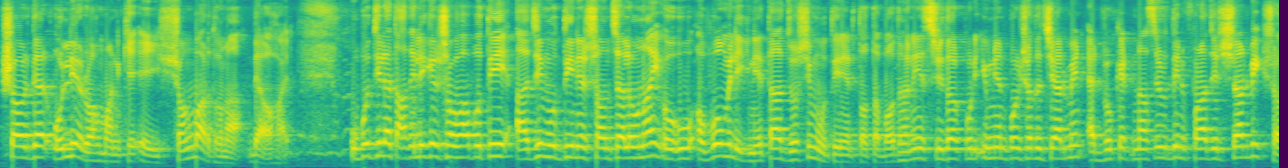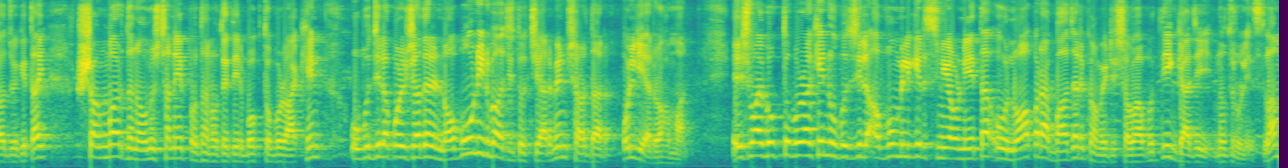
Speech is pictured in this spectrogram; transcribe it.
সর্দার উলিয়ার রহমানকে এই সংবর্ধনা দেওয়া হয়। উপজেলা তাঁতি লীগের সভাপতি আজিম উদ্দিনের সঞ্চালনায় ও আওয়ামী লীগ নেতা জসিম উদ্দিনের তত্ত্বাবধানে শ্রীধরপুর ইউনিয়ন পরিষদের চেয়ারম্যান অ্যাডভোকেট নাসির উদ্দিন ফরাজির সার্বিক সহযোগিতায় সংবর্ধনা অনুষ্ঠানে প্রধান অতিথির বক্তব্য রাখেন উপজেলা পরিষদের নবনির্বাচিত চেয়ারম্যান সর্দার অলিয়ার রহমান। এ সময় বক্তব্য রাখেন উপজেলা আওয়ামী লীগের সিনিয়র নেতা ও নোয়াপাড়া বাজার কমিটির সভাপতি গাজী নজরুল ইসলাম,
